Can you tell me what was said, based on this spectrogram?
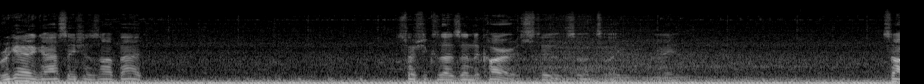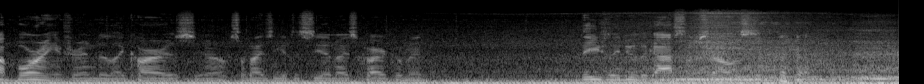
Working at a gas station is not bad. Especially because I was into cars too, so it's like, right? It's not boring if you're into like cars, you know? Sometimes you get to see a nice car come in. They usually do the gas themselves.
